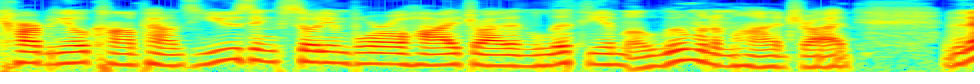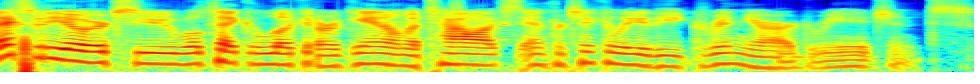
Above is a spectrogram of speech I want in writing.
carbonyl compounds using sodium borohydride and lithium aluminum hydride. In the next video or two, we'll take a look at organometallics and particularly the Grignard reagent.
